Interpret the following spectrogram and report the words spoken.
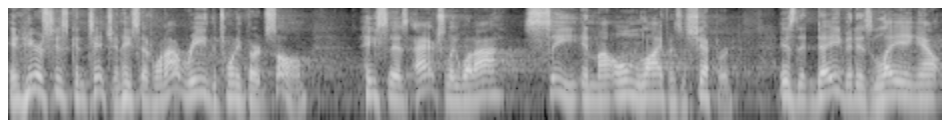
And here's his contention. He said, When I read the 23rd Psalm, he says, actually, what I see in my own life as a shepherd is that David is laying out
